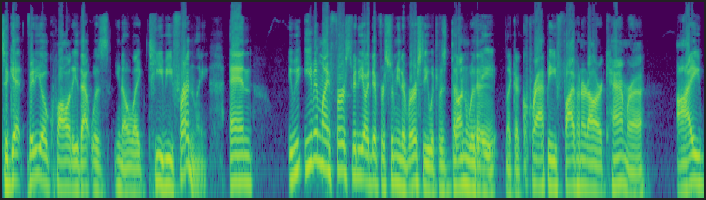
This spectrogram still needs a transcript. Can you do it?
to get video quality that was you know like TV friendly. And even my first video I did for Swim University, which was done with a like a crappy five hundred dollar camera, I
